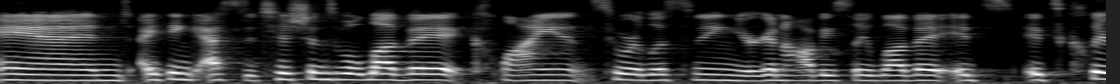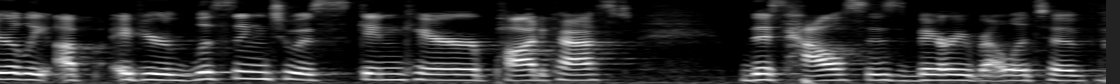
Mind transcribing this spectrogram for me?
And I think estheticians will love it. Clients who are listening, you're going to obviously love it. It's it's clearly up if you're listening to a skincare podcast, this house is very relative.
